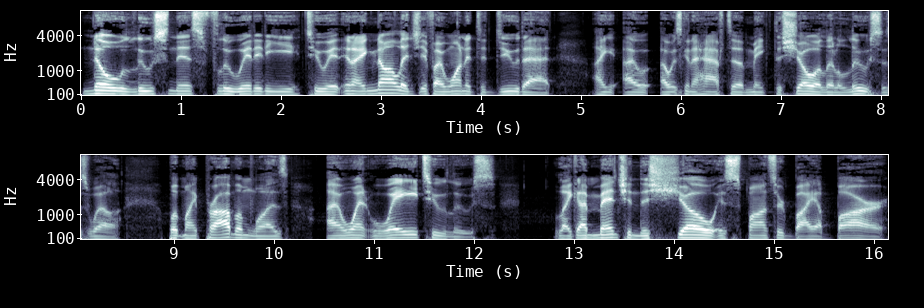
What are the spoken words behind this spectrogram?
no looseness, fluidity to it. And I acknowledge if I wanted to do that, I, I, I was going to have to make the show a little loose as well. But my problem was I went way too loose. Like I mentioned, this show is sponsored by a bar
